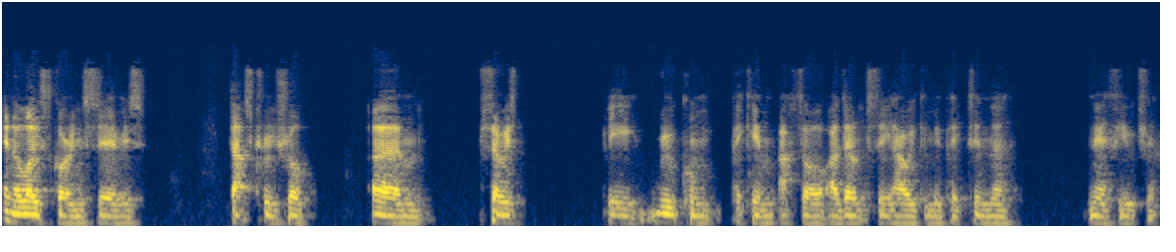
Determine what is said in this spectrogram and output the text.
in a low scoring series, that's crucial. Um, so he's, he Root couldn't pick him at all. I don't see how he can be picked in the near future.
